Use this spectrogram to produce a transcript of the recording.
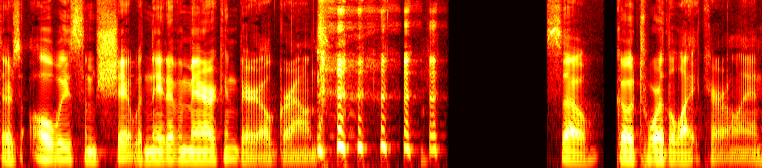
there's always some shit with Native American burial grounds. so go toward the light, Carol Ann.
